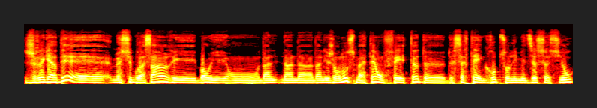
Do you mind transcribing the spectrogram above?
Je regardais euh, Monsieur Brossard et bon, on, dans, dans, dans, les journaux ce matin, on fait état de, de certains groupes sur les médias sociaux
